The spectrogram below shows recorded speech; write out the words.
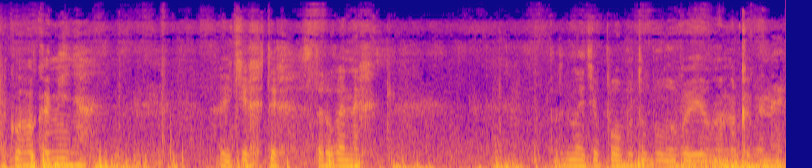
такого каміння, яких тих старовинних предметів побуту було виявлено кам'яних.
